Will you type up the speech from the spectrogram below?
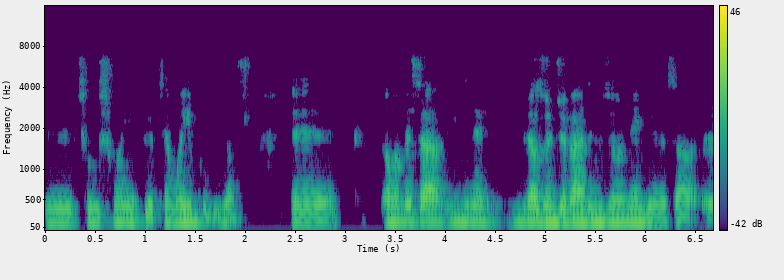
e, çalışma yapıyor, temayı buluyor. E, ama mesela yine biraz önce verdiğimiz örneğe göre mesela e,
